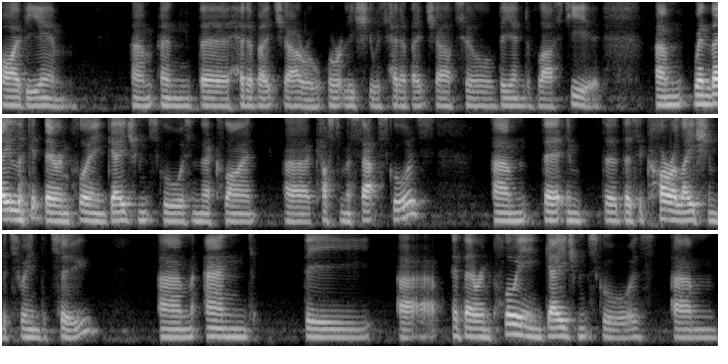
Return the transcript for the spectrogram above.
IBM um, and the head of HR, or, or, at least she was head of HR till the end of last year. Um, when they look at their employee engagement scores and their client uh, customer sat scores, um, in, the, there's a correlation between the two, um, and the uh, their employee engagement scores um,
